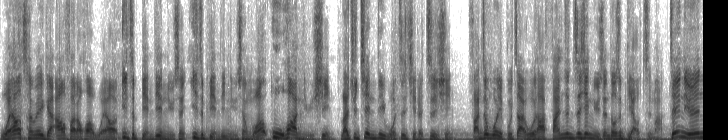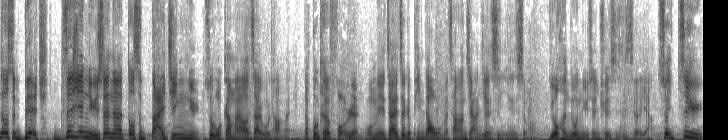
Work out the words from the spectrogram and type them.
我要成为一个 alpha 的话，我要一直贬低女生，一直贬低女生，我要物化女性来去建立我自己的自信。反正我也不在乎她，反正这些女生都是婊子嘛，这些女人都是 bitch，这些女生呢都是拜金女，所以我干嘛要在乎她们？那不可否认，我们也在这个频道，我们常常讲一件事情是什么？有很多女生确实是这样，所以至于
